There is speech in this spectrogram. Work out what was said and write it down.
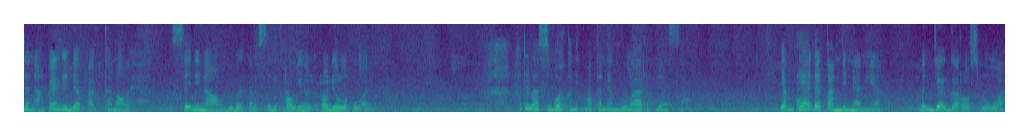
Dan apa yang didapatkan oleh Sayyidina Abu Bakar Siddiq radhiyallahu adalah sebuah kenikmatan yang luar biasa. Yang tiada tandingannya menjaga Rasulullah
